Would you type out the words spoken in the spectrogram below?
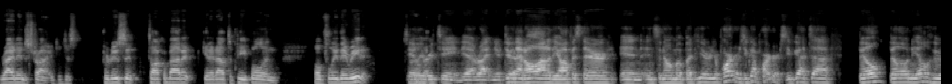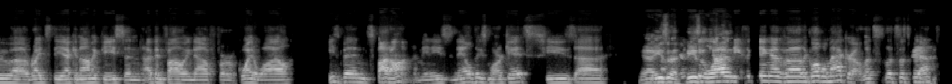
right into stride. You just produce it, talk about it, get it out to people, and hopefully they read it. So Daily routine, yeah, right. And you're doing yeah. that all out of the office there in in Sonoma. But your your partners, you've got partners. You've got uh, Bill Bill O'Neill who uh, writes the economic piece, and I've been following now for quite a while. He's been spot on. I mean, he's nailed these markets. He's uh, yeah, he's know, a he's a wild, he's the king of uh, the global macro. Let's let's let's be yeah. honest.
